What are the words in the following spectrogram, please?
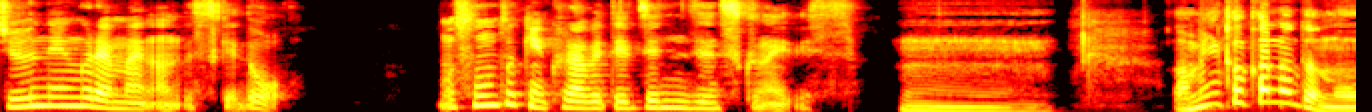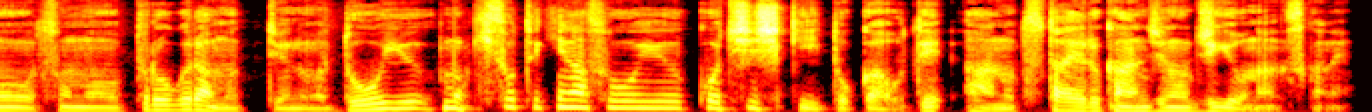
10年ぐらい前なんですけど、もうその時に比べて全然少ないです。うーん。アメリカ、カナダのそのプログラムっていうのはどういう、もう基礎的なそういうこう知識とかをで、あの、伝える感じの授業なんですかね？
